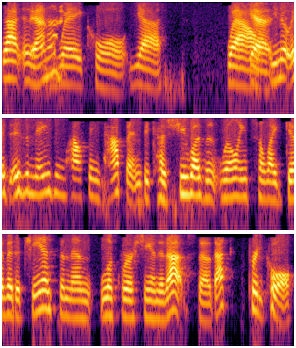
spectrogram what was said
That is know. way cool. Yes. Wow. Yes. You know, it is amazing how things happen because she wasn't willing to like give it a chance and then look where she ended up. So that's pretty cool.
